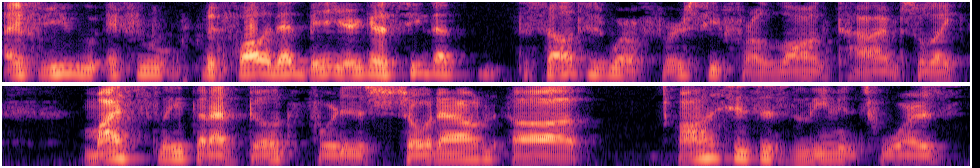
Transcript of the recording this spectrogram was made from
if you if you've been following NBA, you're gonna see that the Celtics were a first seed for a long time. So like, my slate that I built for this showdown, uh, honestly, it's just leaning towards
